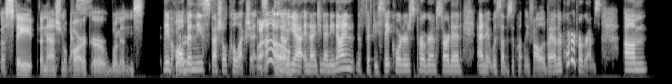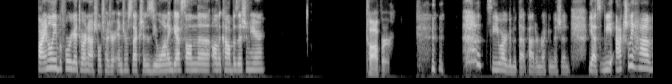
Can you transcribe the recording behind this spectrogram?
a state, a national Yes. park, or women's. They've all been these special collections. Wow. So yeah, in 1999, the 50 state quarters program started, and it was subsequently followed by other quarter programs. Um, finally, before we get to our national treasure intersections, do you want to guess on the on the composition here? Copper. See, you are good with that pattern recognition. Yes, we actually have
